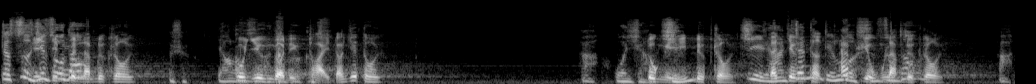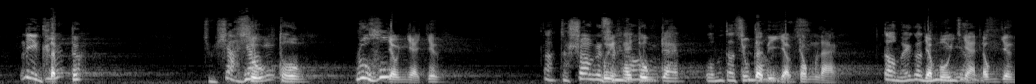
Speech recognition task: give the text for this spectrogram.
Khi chính mình làm được rồi. Cô dương gọi điện thoại nói với tôi. Tôi nghĩ được rồi. Đã chân thật áp dụng làm được rồi. Lập tức xuống thôn vào nhà dân. 12 thôn trang. chúng ta đi vào trong làng. Vào mỗi nhà nông dân.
